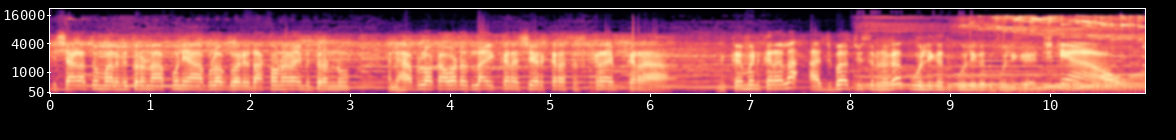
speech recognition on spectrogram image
ही शाळा तुम्हाला मित्रांनो आपण या ब्लॉगद्वारे दाखवणार आहे मित्रांनो. आणि हा ब्लॉग आवडत लाईक करा शेअर करा सबस्क्राईब करा. आणि कमेंट करायला अजिबात विसरू नका. गोलीगत गोलीगत गोलीगत.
